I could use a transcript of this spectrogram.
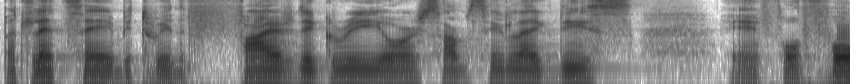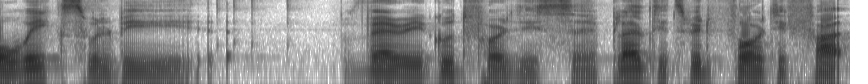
but let's say between 5 degree or something like this uh, for four weeks will be very good for this uh, plant. It's been 45,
